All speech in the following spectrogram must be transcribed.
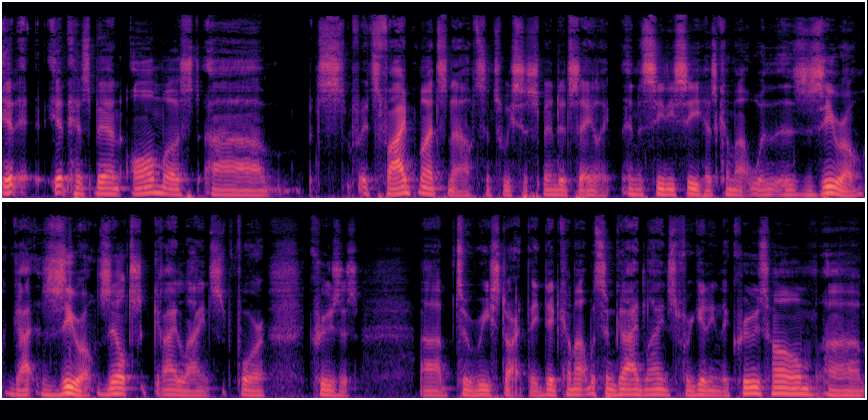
it it has been almost uh, it's, it's five months now since we suspended sailing, and the CDC has come out with zero, got zero, zilch guidelines for cruises uh, to restart. They did come out with some guidelines for getting the crews home um,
